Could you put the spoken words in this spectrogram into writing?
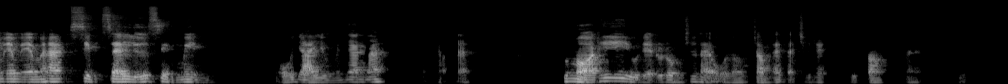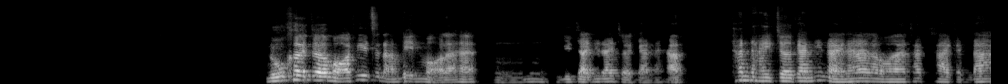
MMM ฮะสิบเซนหรือสิบมิลโอ้ใหญ่อยู่เหมือนกันนะครับนะ คุณหมอที่อยู่เดชอุดมชื่ออะไรโอ้เราจำได้แต่ชื่อเล่นถูกต้องนะหนูเคยเจอหมอที่สนามบินหมอแล้วฮะดีใจที่ได้เจอกันนะครับ ท่านใดเจอกันที่ไหนนะเรามาทักทายกันได้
